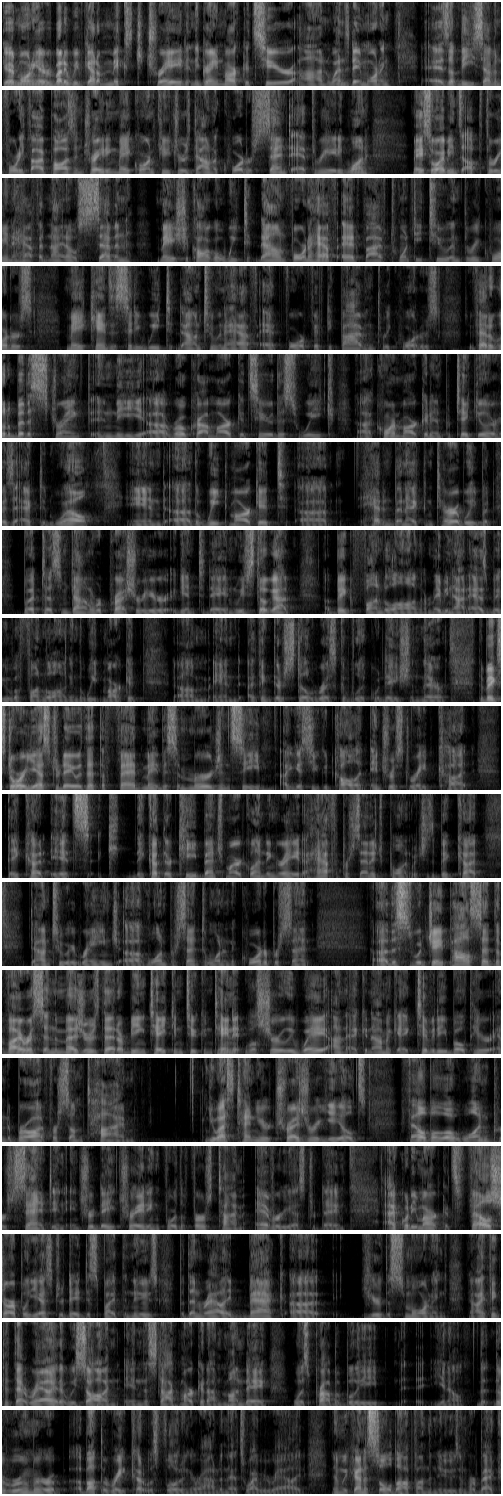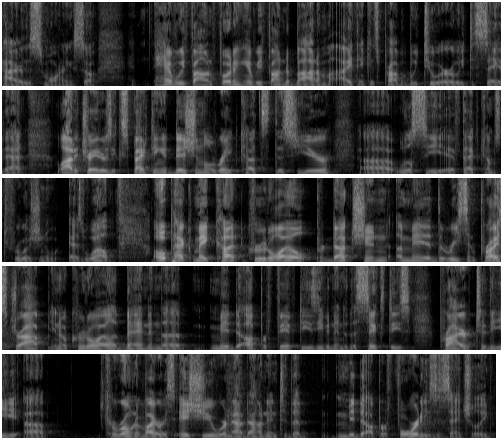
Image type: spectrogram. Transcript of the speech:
Good morning, everybody. We've got a mixed trade in the grain markets here on Wednesday morning. As of the 7:45 pause in trading, May corn futures down a quarter cent at 381. May soybeans up three and a half at 907. May Chicago wheat down four and a half at 522 and three quarters. May Kansas City wheat down two and a half at 455 and three quarters. We've had a little bit of strength in the uh, row crop markets here this week. Uh, corn market in particular has acted well, and uh, the wheat market uh, hadn't been acting terribly, but but uh, some downward pressure here again today. And we've still got a big fund along, or maybe not as big of a fund along in the wheat market. Um, and I think there's still risk of liquidation there. The big story yesterday was that the Fed made this emergency, I guess you could call it, interest rate cut. They cut its they cut their key benchmark lending rate a half a percentage point, which is a big cut, down to a range of one percent to one and a quarter percent. Uh, this is what Jay Powell said. The virus and the measures that are being taken to contain it will surely weigh on economic activity both here and abroad for some time. U.S. 10 year Treasury yields fell below 1% in intraday trading for the first time ever yesterday. Equity markets fell sharply yesterday despite the news, but then rallied back uh, here this morning. Now, I think that that rally that we saw in, in the stock market on Monday was probably, you know, the, the rumor about the rate cut was floating around, and that's why we rallied. Then we kind of sold off on the news, and we're back higher this morning. So, have we found footing? Have we found a bottom? I think it's probably too early to say that. A lot of traders expecting additional rate cuts this year. Uh, we'll see if that comes to fruition as well. OPEC may cut crude oil production amid the recent price drop. You know, crude oil had been in the mid to upper 50s, even into the 60s prior to the uh, coronavirus issue. We're now down into the mid to upper 40s essentially.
